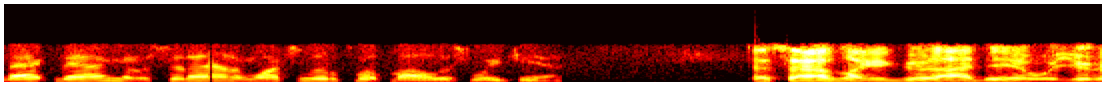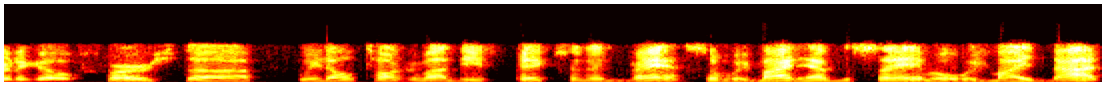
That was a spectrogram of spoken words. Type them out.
Back down, going to sit down and watch a little football this weekend. That sounds like a good idea. Well, you're going to go first. Uh, we don't talk about these picks in advance, so we might have the same or we might not.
